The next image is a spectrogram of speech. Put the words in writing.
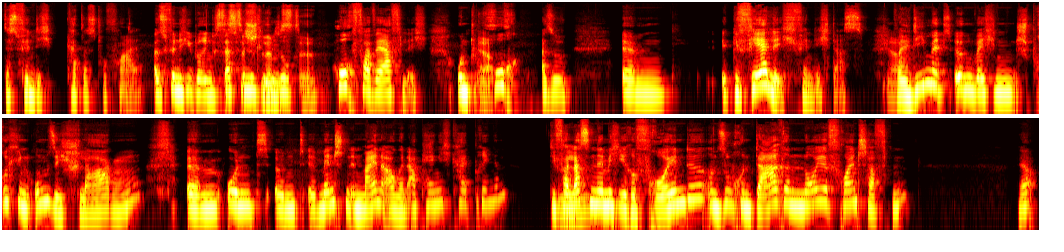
das finde ich katastrophal. Also finde ich übrigens, das, das ist das Schlimmste. hochverwerflich und ja. hoch, also ähm, gefährlich finde ich das, ja. weil die mit irgendwelchen Sprüchen um sich schlagen ähm, und und Menschen in meinen Augen in Abhängigkeit bringen. Die mhm. verlassen nämlich ihre Freunde und suchen darin neue Freundschaften. Ja,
